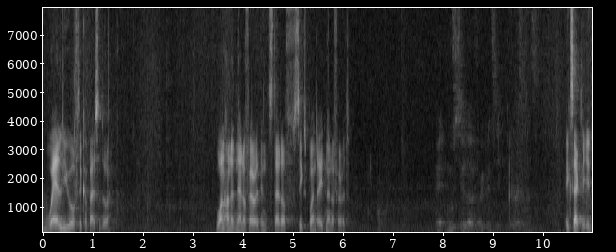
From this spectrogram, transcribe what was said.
value of the capacitor. 100 nanofarad instead of 6.8 nanofarad. It moves to low frequency, the resonance. Exactly. It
